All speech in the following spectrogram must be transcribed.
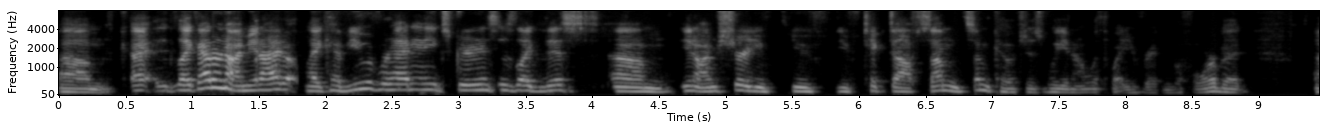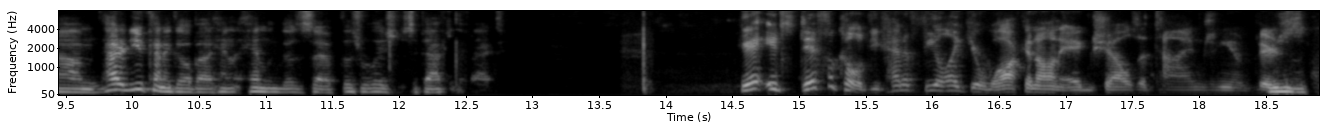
um, I, like I don't know. I mean, I don't like. Have you ever had any experiences like this? Um, you know, I'm sure you've you've you've ticked off some some coaches, you know, with what you've written before. But um, how did you kind of go about handling those uh, those relationships after the fact? Yeah, it's difficult. You kind of feel like you're walking on eggshells at times, and you know, there's mm-hmm.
